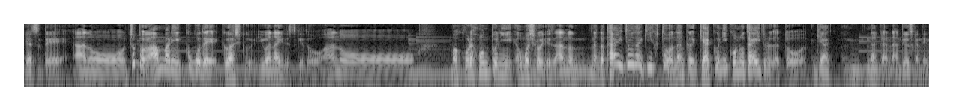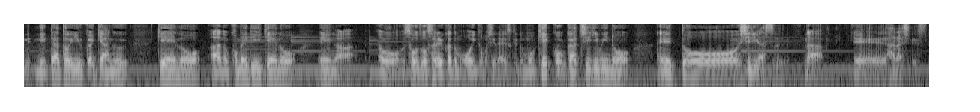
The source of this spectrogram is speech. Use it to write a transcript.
やつで、あのちょっとあんまりここで詳しく言わないですけど、あのまあこれ本当に面白いです。あの、なんかタイトルだけ聞くと、なんか逆にこのタイトルだと、逆、なんかなんていうんですかね、ネタというかギャグ系のあのコメディ系の映画を想像される方も多いかもしれないですけども結構ガチ気味の、えっ、とシリアスな、えー、話です。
